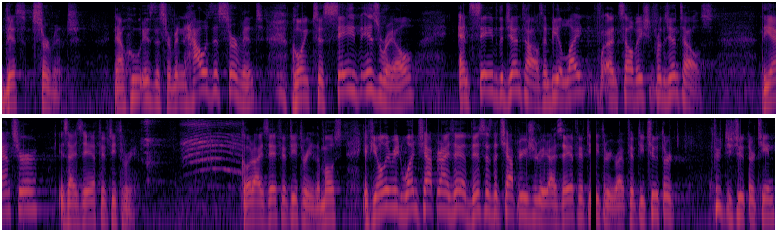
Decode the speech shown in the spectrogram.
This servant. Now, who is the servant? And how is this servant going to save Israel and save the Gentiles and be a light and salvation for the Gentiles? The answer is Isaiah 53. Go to Isaiah 53. The most, if you only read one chapter in Isaiah, this is the chapter you should read Isaiah 53, right? 52, 13, 52 13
